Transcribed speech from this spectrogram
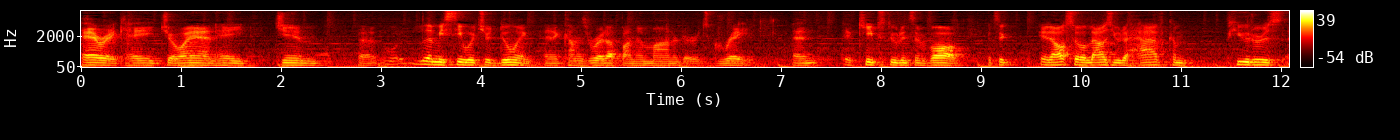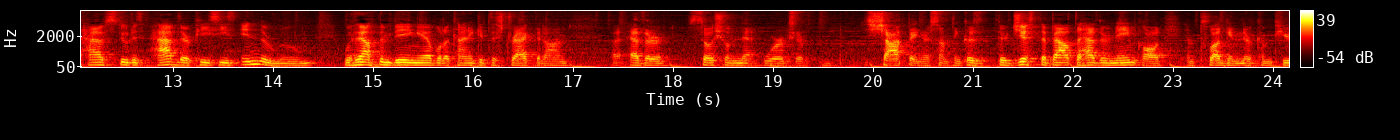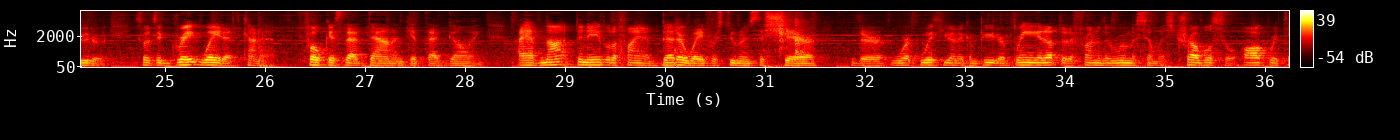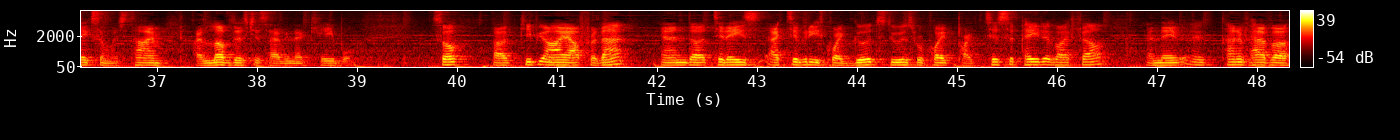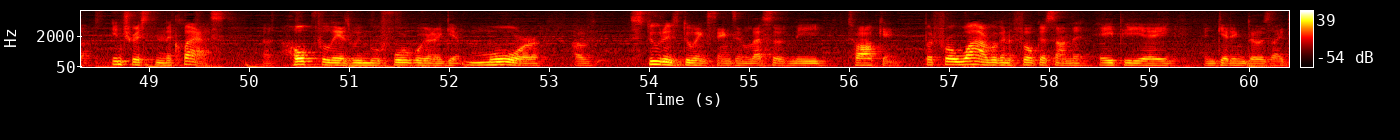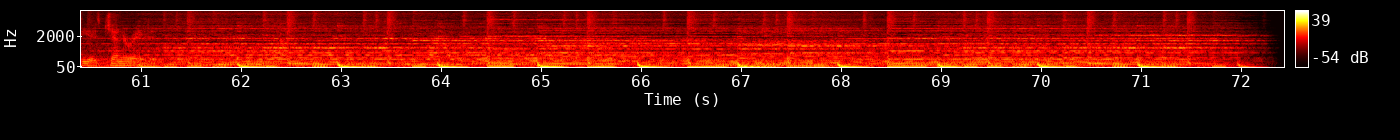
Eric, hey, Joanne, hey, Jim, uh, let me see what you're doing. And it comes right up on the monitor. It's great. And it keeps students involved. It's a, it also allows you to have computers, have students have their PCs in the room without them being able to kind of get distracted on uh, other social networks or shopping or something because they're just about to have their name called and plug in their computer. So it's a great way to kind of focus that down and get that going. I have not been able to find a better way for students to share their work with you on the computer. Bringing it up to the front of the room is so much trouble, so awkward, takes so much time. I love this just having that cable. So uh, keep your eye out for that. And uh, today's activity is quite good. Students were quite participative, I felt and they kind of have a interest in the class. Uh, hopefully, as we move forward, we're going to get more of students doing things and less of me talking. But for a while, we're going to focus on the APA and getting those ideas generated.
